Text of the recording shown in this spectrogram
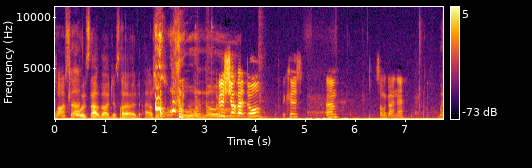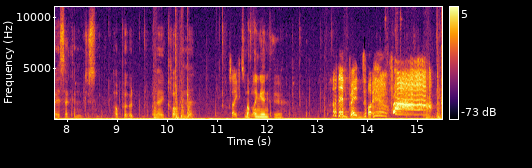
What was that? What was that that I just heard? Out of- oh no. I'm gonna shut that door because um someone going there. Wait a second. Just I'll put a, a clock in there. Safe. There's nothing in here. and then Ben's like, Fuck!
